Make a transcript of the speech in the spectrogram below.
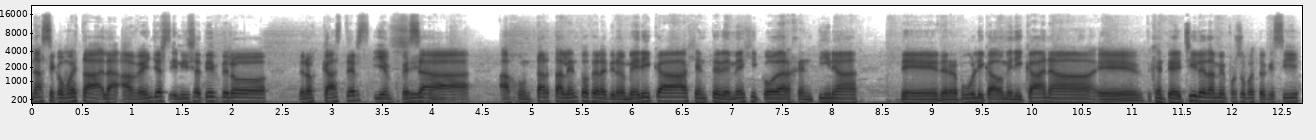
nace como esta, la Avengers Initiative de, los de los casters y empecé a, juntar talentos de Latinoamérica, gente de México, de Argentina, de, República Dominicana, eh, gente de Chile también, por supuesto que sí,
